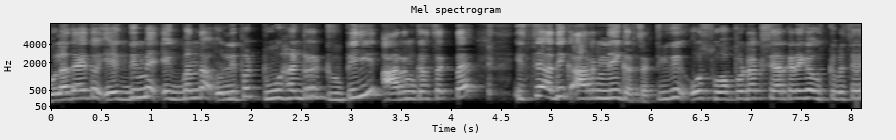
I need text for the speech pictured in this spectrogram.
बोला जाए तो एक दिन में एक बंदा only for two hundred rupee ही अर्न कर सकता है। इससे अधिक अर्न नहीं कर सकती, क्योंकि वो सौ प्रोडक्ट शेयर करेगा, उसके पैसे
